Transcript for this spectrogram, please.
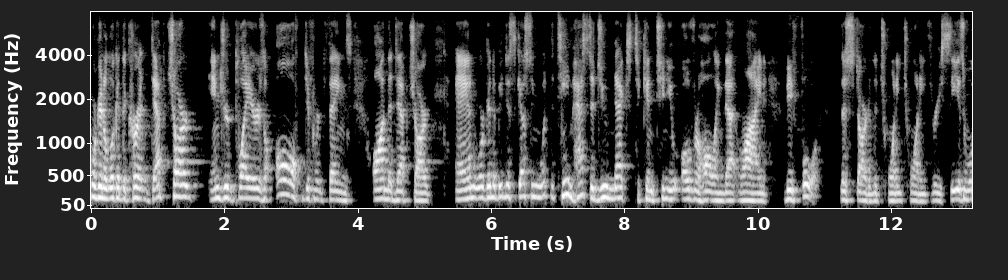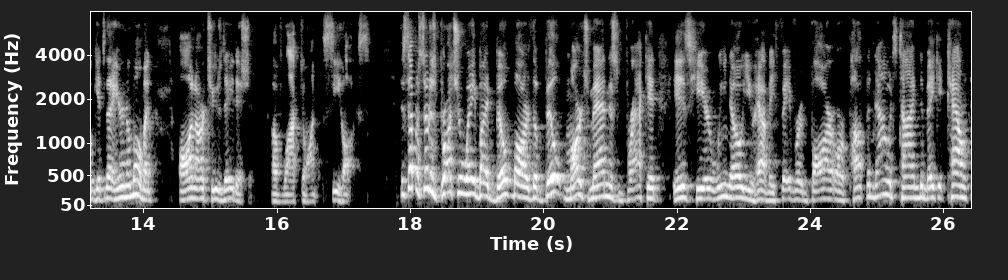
We're going to look at the current depth chart, injured players, all different things on the depth chart. And we're going to be discussing what the team has to do next to continue overhauling that line before the start of the 2023 season. We'll get to that here in a moment on our Tuesday edition of Locked On Seahawks. This episode is brought your way by Built Bar. The Built March Madness bracket is here. We know you have a favorite bar or pup, and now it's time to make it count.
